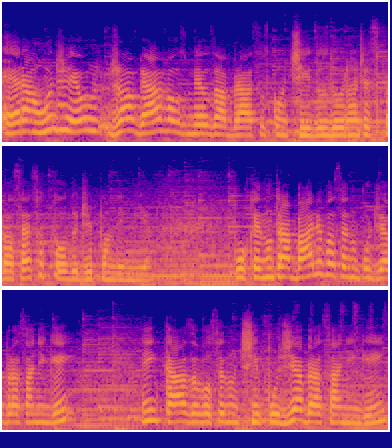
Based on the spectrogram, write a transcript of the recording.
Era onde eu jogava os meus abraços contidos durante esse processo todo de pandemia. Porque no trabalho você não podia abraçar ninguém, em casa você não tinha, podia abraçar ninguém.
